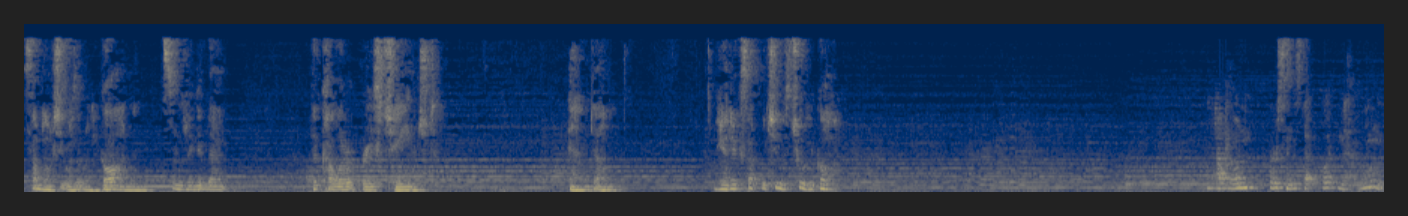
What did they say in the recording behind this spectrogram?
somehow she wasn't really gone. And as soon as we did that, the color of Grace changed. And um, we had to accept that she was truly gone. Not one person stepped foot in that room.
